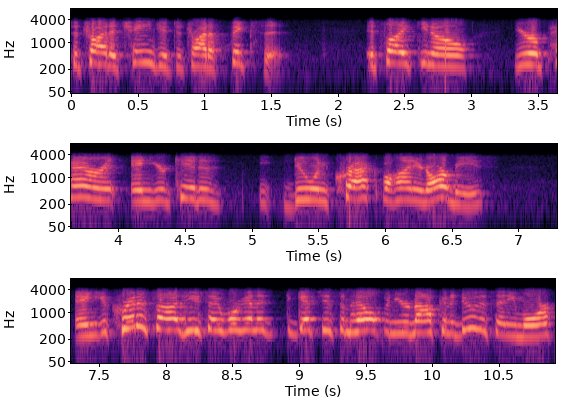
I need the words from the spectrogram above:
to try to change it, to try to fix it. It's like, you know, you're a parent and your kid is doing crack behind an Arby's, and you criticize and you say, we're going to get you some help and you're not going to do this anymore.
